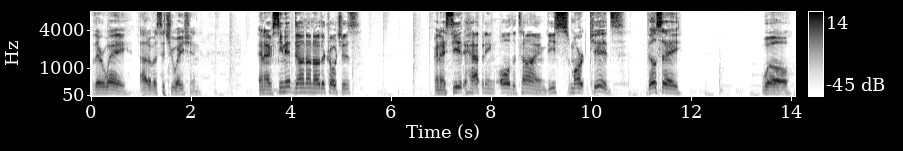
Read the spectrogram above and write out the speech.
their way out of a situation. And I've seen it done on other coaches. And I see it happening all the time. These smart kids, they'll say, well,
